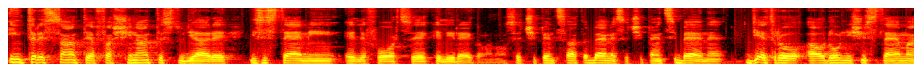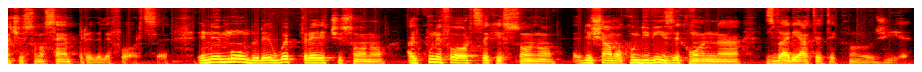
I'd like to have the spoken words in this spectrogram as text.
interessante e affascinante studiare i sistemi e le forze che li regolano. Se ci pensate bene, se ci pensi bene, dietro ad ogni sistema ci sono sempre delle forze. E nel mondo del Web3 ci sono alcune forze che sono, eh, diciamo, condivise con uh, svariate tecnologie.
